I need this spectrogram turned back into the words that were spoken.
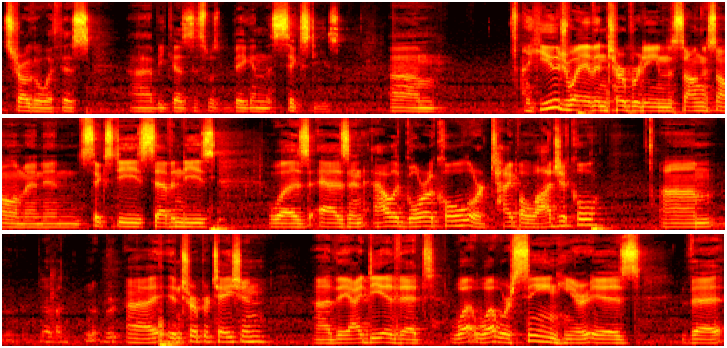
struggle with this uh, because this was big in the '60s. Um, a huge way of interpreting the Song of Solomon in 60s, 70s was as an allegorical or typological um, uh, interpretation. Uh, the idea that what, what we're seeing here is that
